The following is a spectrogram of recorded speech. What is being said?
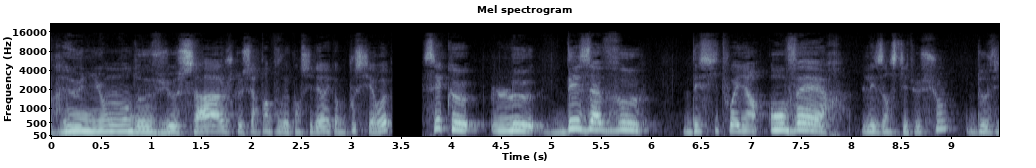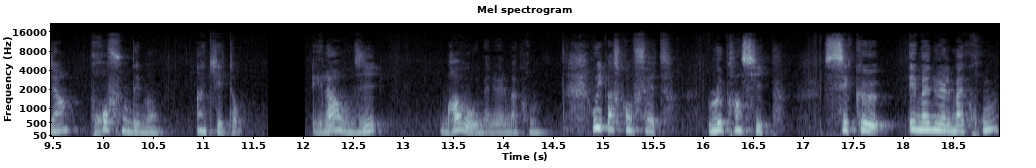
réunion de vieux sages que certains pouvaient considérer comme poussiéreux, c'est que le désaveu des citoyens envers les institutions devient profondément inquiétant. Et là, on dit bravo Emmanuel Macron. Oui, parce qu'en fait, le principe, c'est que Emmanuel Macron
